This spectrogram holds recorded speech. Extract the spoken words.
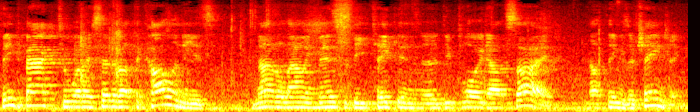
Think back to what I said about the colonies not allowing men to be taken, uh, deployed outside, how things are changing.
